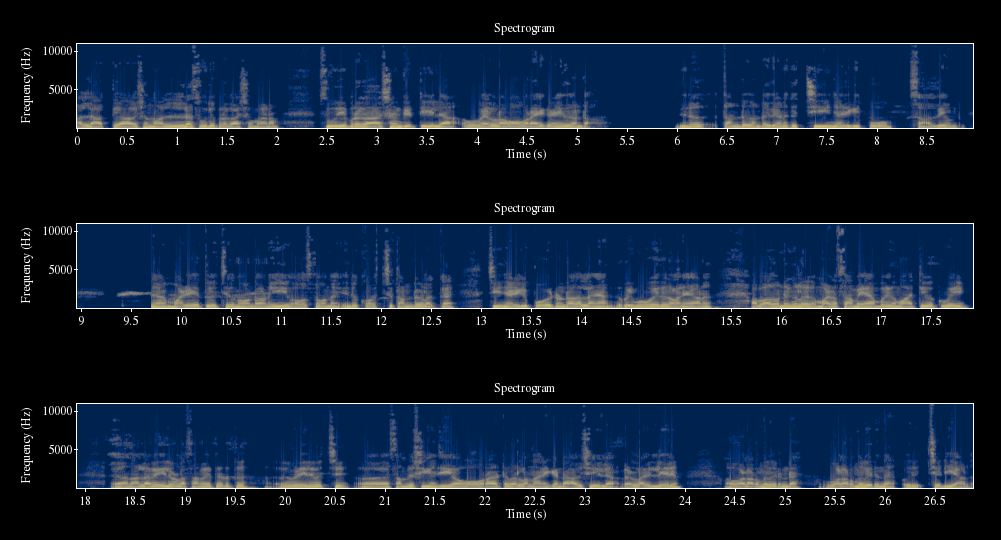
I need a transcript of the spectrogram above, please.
നല്ല അത്യാവശ്യം നല്ല സൂര്യപ്രകാശം വേണം. സൂര്യപ്രകാശം കിട്ടിയില്ല. വെള്ളം ഓവറായി കഴിഞ്ഞത് കണ്ടോ? ഇതിന് തണ്ട് കണ്ടോ? ഇത് കണക്ക് ചീഞ്ഞഴുകി പോവും. സാധ്യതയുണ്ട്. ഞാൻ മഴയത്ത് വെച്ചിരുന്നതുകൊണ്ടാണ് ഈ അവസ്ഥ വന്നത്. ഇതിന്റെ കുറച്ച് തണ്ടുകളൊക്കെ ചീഞ്ഞഴുകി പോയിട്ടുണ്ട്. അതെല്ലാം ഞാൻ റിമൂവ് ചെയ്ത് കളഞ്ഞതാണ്. അപ്പോൾ അതുകൊണ്ട് നിങ്ങൾ മഴ സമയമാകുമ്പോൾ ഇത് മാറ്റി വെക്കുകയും നല്ല വെയിലുള്ള സമയത്തെടുത്ത് വെളിയിൽ വെച്ച് സംരക്ഷിക്കുകയും ചെയ്യുക. ഓവറായിട്ട് വെള്ളം നനയ്ക്കേണ്ട ആവശ്യമില്ല. വെള്ളം ഇല്ലേലും വളർന്നു വരേണ്ട വളർന്നു വരുന്ന ഒരു ചെടിയാണ്.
